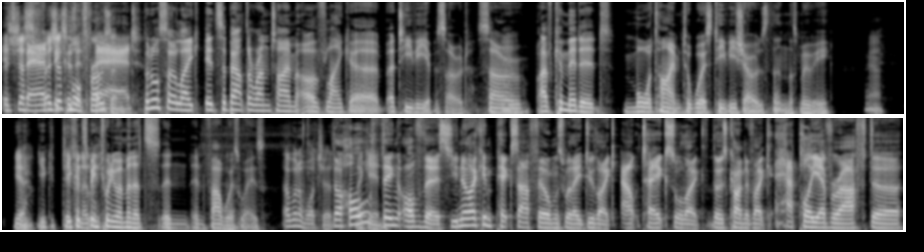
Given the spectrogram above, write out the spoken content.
it's, It's just- bad it's just more it's Frozen. bad. But also, like, it's about the runtime of like a, a TV episode. So I've committed more time to worse TV shows than this movie. yeah. You could you could spend 21 minutes in, in far worse ways. I want to watch it. The whole again. thing of this, you know, like in Pixar films where they do like outtakes or like those kind of like happily ever after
